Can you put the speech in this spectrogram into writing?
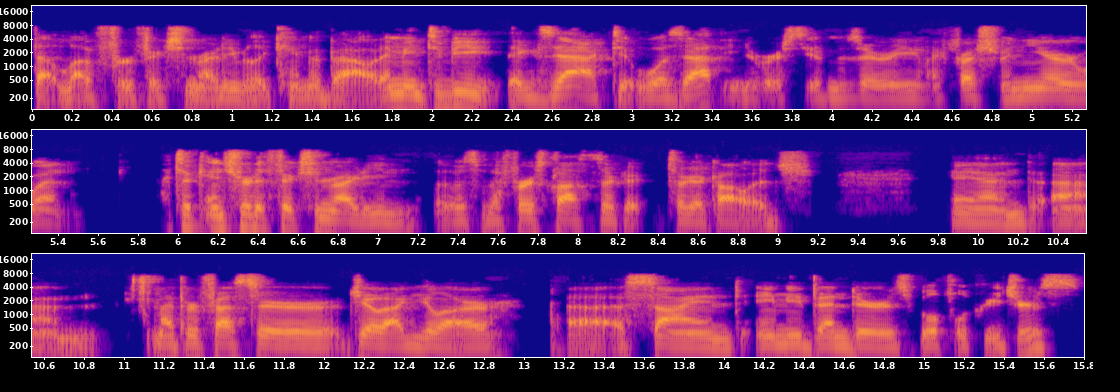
that love for fiction writing really came about. I mean, to be exact, it was at the University of Missouri my freshman year when I took intro to fiction writing. It was the first class I took, took at college. And um, my professor, Joe Aguilar, uh, assigned Amy Bender's Willful Creatures,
